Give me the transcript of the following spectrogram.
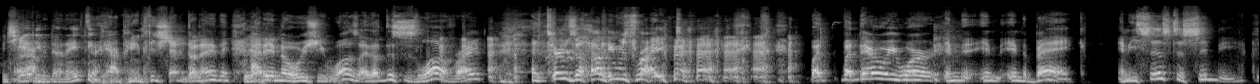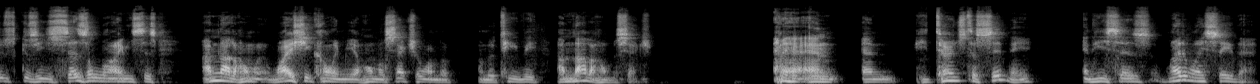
And she hadn't even done anything I mean, she hadn't done anything. I didn't know who she was. I thought this is love, right? it turns out he was right. but but there we were in the in, in the bank, and he says to Sidney because he says a line. He says, "I'm not a homo. Why is she calling me a homosexual on the on the TV? I'm not a homosexual." and and he turns to Sidney, and he says, "Why do I say that?"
